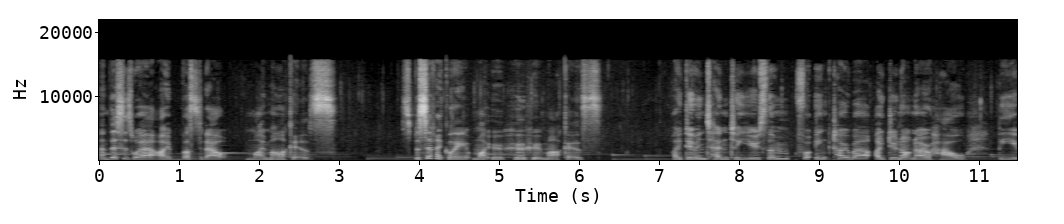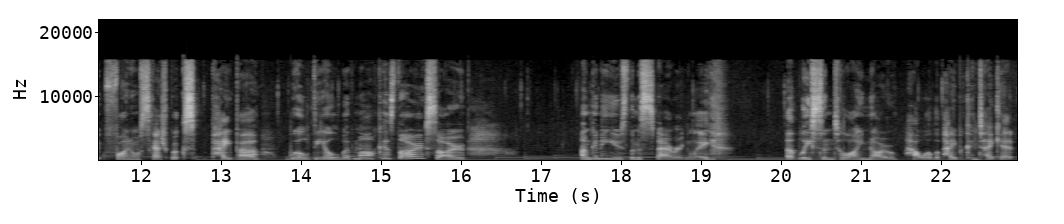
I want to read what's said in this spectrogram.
And this is where I busted out my markers. Specifically, my Ohuhu markers. I do intend to use them for Inktober. I do not know how the final sketchbook's paper will deal with markers though, so I'm going to use them sparingly. At least until I know how well the paper can take it.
